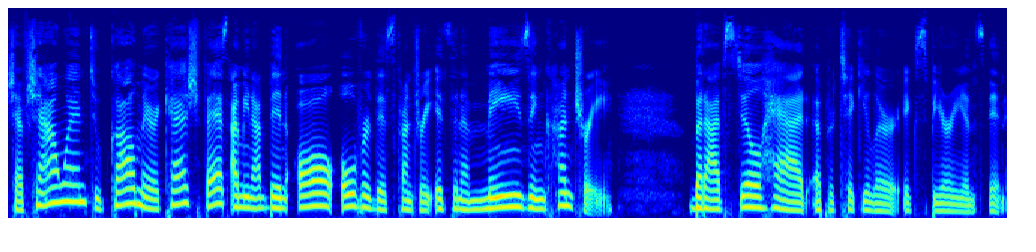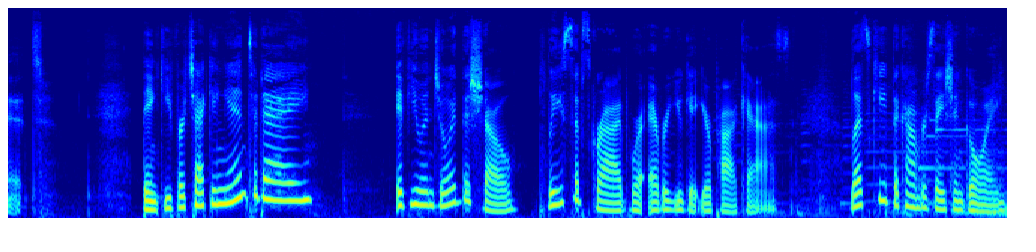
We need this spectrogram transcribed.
Chefchaouen, Toubkal, Marrakesh, Fez. I mean, I've been all over this country. It's an amazing country, but I've still had a particular experience in it. Thank you for checking in today. If you enjoyed the show, please subscribe wherever you get your podcasts. Let's keep the conversation going.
